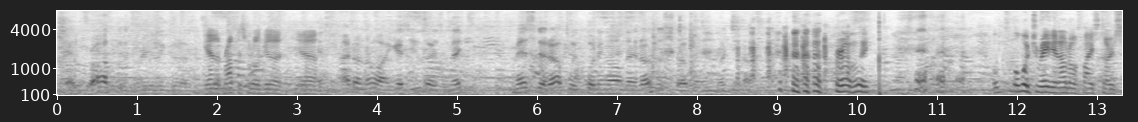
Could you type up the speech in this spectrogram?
That broth is really good. Yeah, the broth is real good. Yeah. I don't know. I guess you guys messed it up with putting all that other stuff in, but you know. Probably. What what would you rate it out of five stars?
